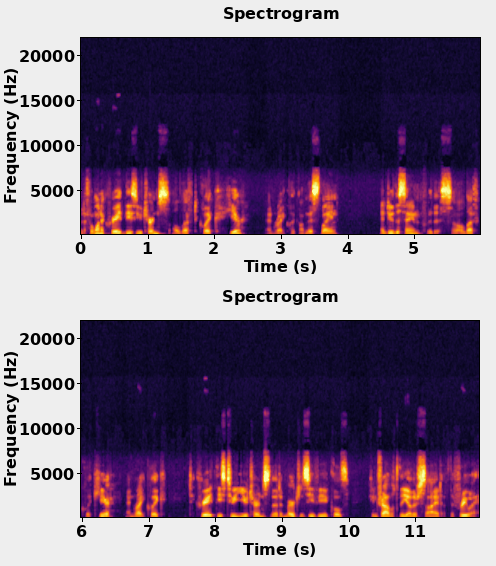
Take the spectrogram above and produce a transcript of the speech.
But if I want to create these U-turns, I'll left click here and right click on this lane and do the same for this. So I'll left click here and right click to create these two U-turns so that emergency vehicles can travel to the other side of the freeway.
